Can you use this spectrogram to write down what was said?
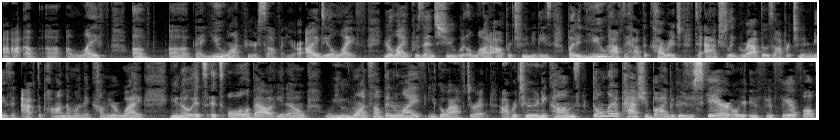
a, a, a life of uh, that you want for yourself, your ideal life. Your life presents you with a lot of opportunities, but you have to have the courage to actually grab those opportunities and act upon them when they come your way. You know, it's it's all about you know you want something in life, you go after it. Opportunity comes, don't let it pass you by because you're scared or you're, you're fearful.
